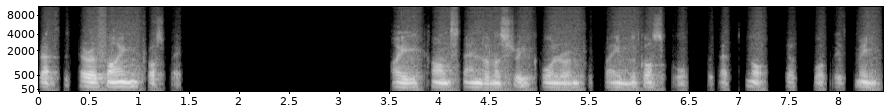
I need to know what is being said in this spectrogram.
that's a terrifying prospect. I can't stand on a street corner and proclaim the gospel, but that's not just what this means.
